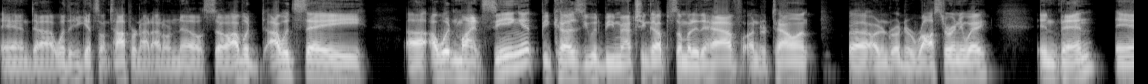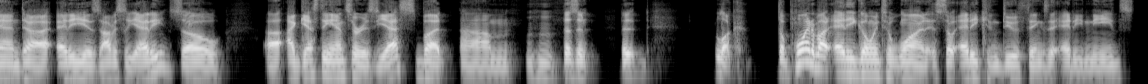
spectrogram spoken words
and uh, whether he gets on top or not, I don't know. So I would, I would say, uh, I wouldn't mind seeing it because you would be matching up somebody to have under talent, uh, under, under roster anyway, in Ben, and uh, Eddie is obviously Eddie, so. Uh, I guess the answer is yes, but um, Mhm. doesn't uh, look. The point about Eddie going to one is so Eddie can do things that Eddie needs,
